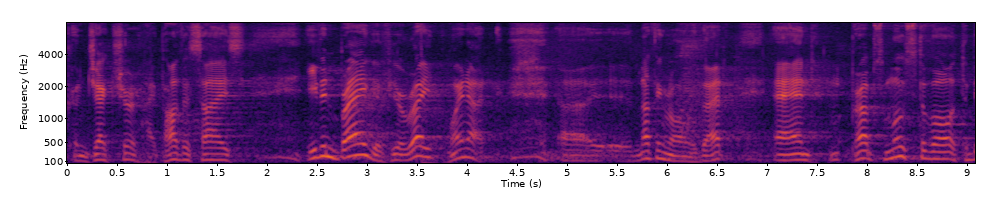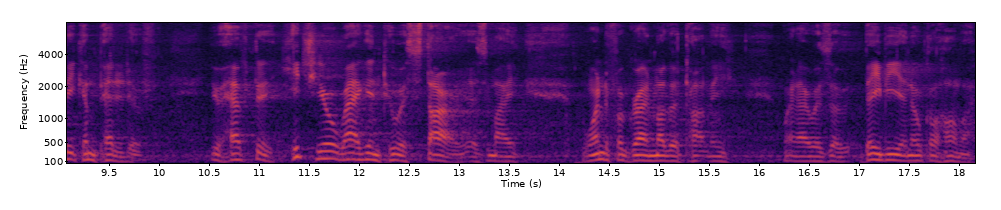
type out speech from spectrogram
conjecture, hypothesize, even brag if you're right, why not? Uh, nothing wrong with that. And perhaps most of all, to be competitive. You have to hitch your wagon to a star, as my wonderful grandmother taught me when I was a baby in Oklahoma.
